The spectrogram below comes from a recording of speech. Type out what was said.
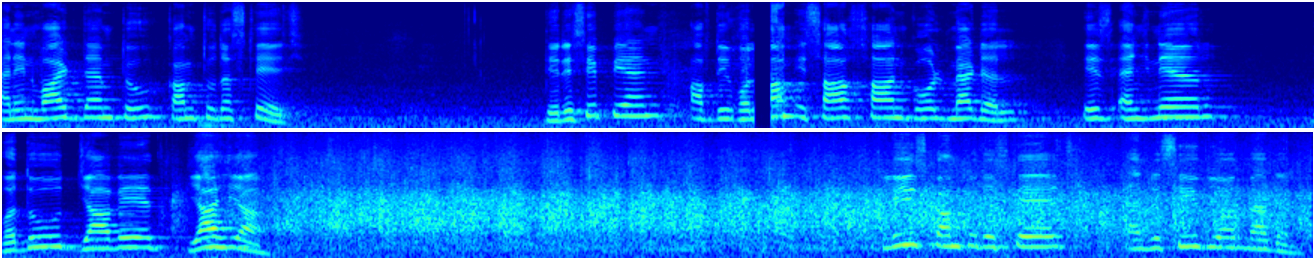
and invite them to come to the stage. The recipient of the Ghulam Ishaq Khan Gold Medal is engineer Wadood Javed Yahya. Please come to the stage and receive your medal.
